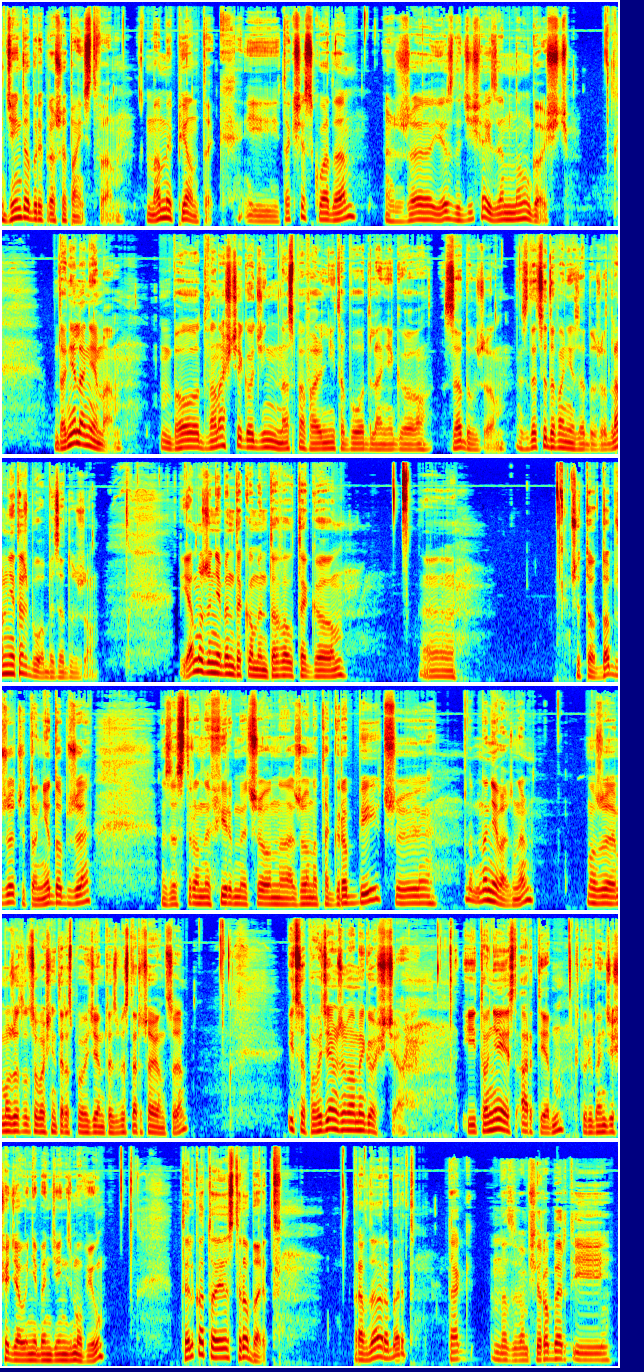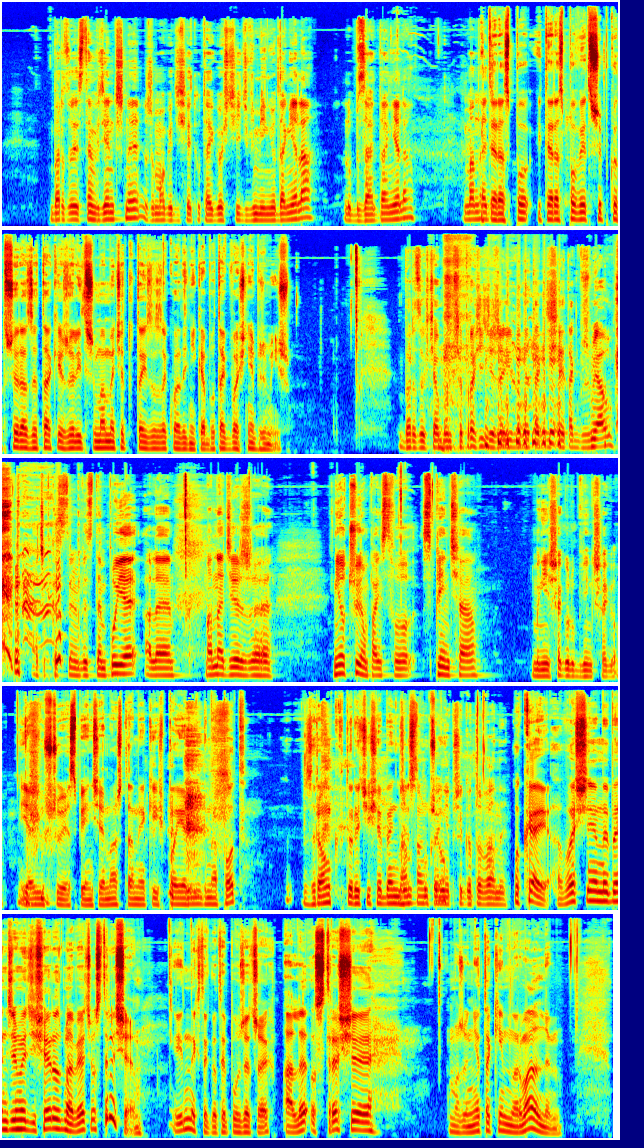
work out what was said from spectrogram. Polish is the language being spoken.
Dzień dobry, proszę Państwa. Mamy piątek i tak się składa, że jest dzisiaj ze mną gość. Daniela nie ma, bo 12 godzin na spawalni to było dla niego za dużo. Zdecydowanie za dużo. Dla mnie też byłoby za dużo. Ja może nie będę komentował tego, e, czy to dobrze, czy to niedobrze ze strony firmy, czy ona, że ona tak robi, czy. No, no nieważne. Może, może to, co właśnie teraz powiedziałem, to jest wystarczające. I co? Powiedziałem, że mamy gościa. I to nie jest Artiem, który będzie siedział i nie będzie nic mówił, tylko to jest Robert. Prawda, Robert? Tak, nazywam się Robert i bardzo jestem wdzięczny, że mogę dzisiaj tutaj gościć w imieniu Daniela lub za Daniela. Mam nadzieję... I, teraz po, I teraz powiedz szybko trzy razy tak, jeżeli trzymamy cię tutaj za zakładnika, bo tak właśnie brzmisz. Bardzo chciałbym przeprosić, jeżeli będę tak dzisiaj tak brzmiał, aczkolwiek z którym występuję, ale mam nadzieję, że nie odczują Państwo spięcia mniejszego lub większego. Ja już czuję spięcie. Masz tam jakiś pojemnik na pot? Z rąk, który ci się będzie Mam spokojnie przygotowany. Okej, okay, a właśnie my będziemy dzisiaj rozmawiać o stresie i innych tego typu rzeczach, ale o stresie może nie takim normalnym,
